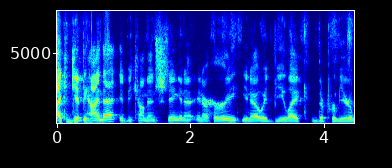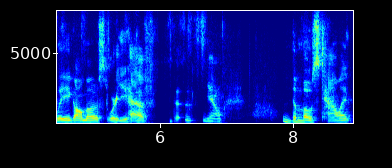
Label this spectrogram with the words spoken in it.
I, could get behind that. It'd become interesting in a in a hurry. You know, it'd be like the Premier League almost, where you have the, you know the most talent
